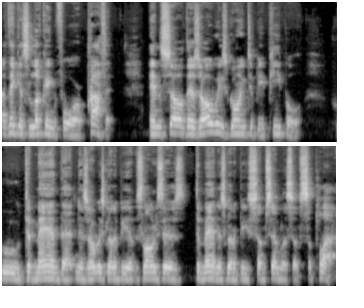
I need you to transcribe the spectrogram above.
I think it's looking for profit. And so there's always going to be people who demand that, and there's always going to be, as long as there's demand, there's going to be some semblance of supply.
